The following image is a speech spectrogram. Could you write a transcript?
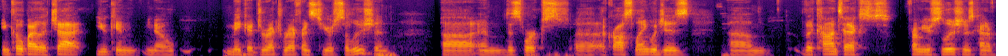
in Copilot Chat, you can you know make a direct reference to your solution, uh, and this works uh, across languages. Um, the context from your solution is kind of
